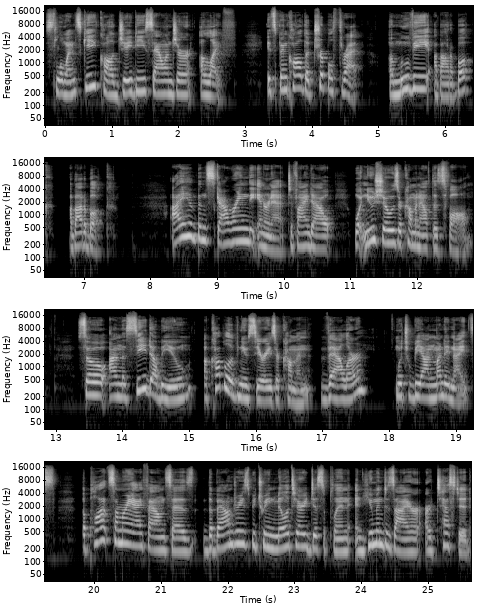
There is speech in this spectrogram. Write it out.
Slawenski called J.D. Salinger A Life. It's been called a triple threat a movie about a book about a book. I have been scouring the internet to find out what new shows are coming out this fall. So, on the CW, a couple of new series are coming Valor, which will be on Monday nights. The plot summary I found says the boundaries between military discipline and human desire are tested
